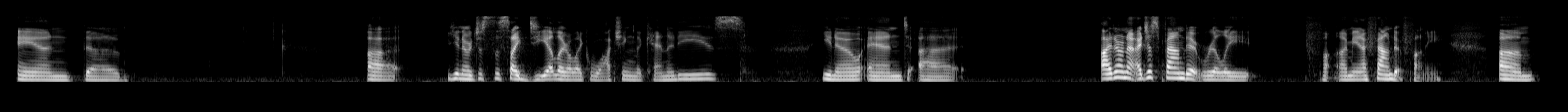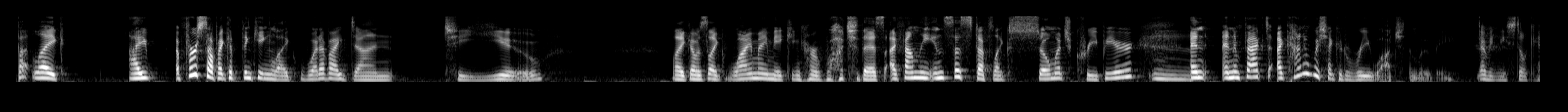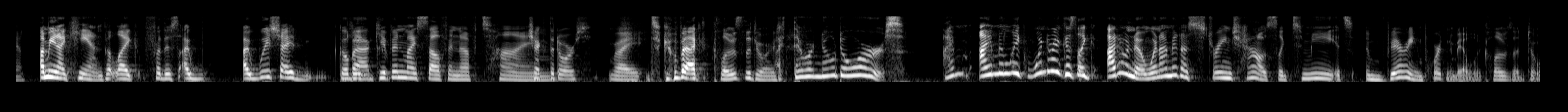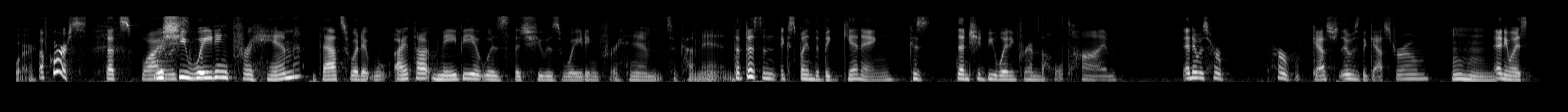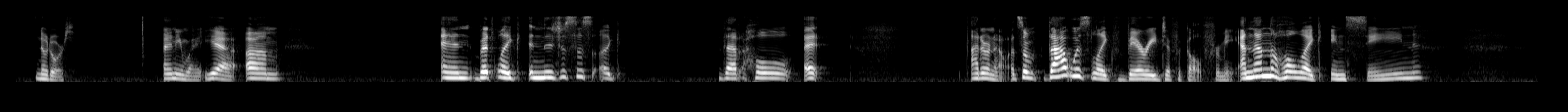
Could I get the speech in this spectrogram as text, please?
and the uh you know just this idea like like watching the Kennedys, you know, and uh I don't know, I just found it really I mean, I found it funny. Um but like I first off I kept thinking like what have I done to you. Like I was like, why am I making her watch this? I found the incest stuff like so much creepier, and and in fact, I kind of wish I could rewatch the movie. I mean, you still can. I mean, I can, but like for this, I I wish I had Go back. given myself enough time. Check the doors. right to go back, close the doors. There were no doors. I'm I'm like wondering because like I don't know when I'm in a strange house, like to me, it's very important to be able to close a door. Of course. That's why was it she waiting for him? That's what it. I thought maybe it was that she was waiting for him to come in. That doesn't explain the beginning because then she'd be waiting for him the whole time, and it was her her guest. It was the guest room. Mm-hmm. Anyways, no doors. anyway, yeah. Um. And but like, and there's just this like, that whole. It, I don't know. So that was like very difficult for me. And then the whole like insane.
